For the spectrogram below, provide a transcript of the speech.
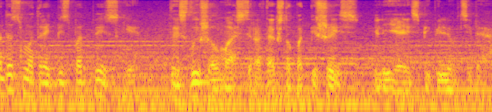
Надо смотреть без подписки. Ты слышал мастера, так что подпишись, или я испепелю тебя.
